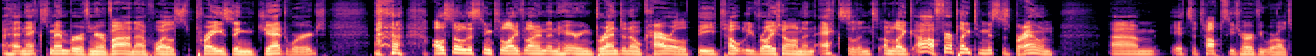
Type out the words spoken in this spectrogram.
an ex member of Nirvana whilst praising Jedward also listening to Liveline and hearing Brendan O'Carroll be totally right on and excellent. I'm like, oh, fair play to Mrs. Brown. Um, it's a topsy turvy world.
